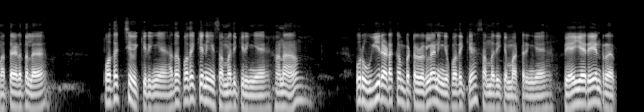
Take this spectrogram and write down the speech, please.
மற்ற இடத்துல புதைச்சி வைக்கிறீங்க. அதை புதைக்க நீங்கள் சம்மதிக்கிறீங்க. ஆனால் ஒரு உயிரடக்கம் பெற்றவர்களை நீங்கள் புதைக்க சம்மதிக்க மாட்டீங்க. பேயரேன்றார்.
